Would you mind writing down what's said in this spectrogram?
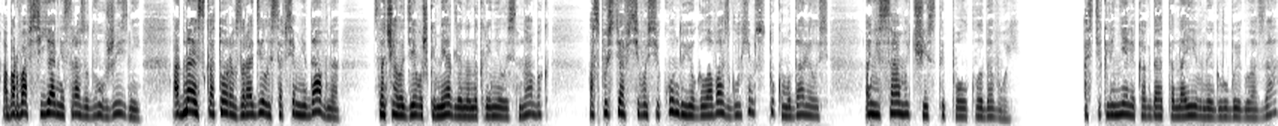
оборвав сияние сразу двух жизней, одна из которых зародилась совсем недавно, сначала девушка медленно накренилась на бок, а спустя всего секунду ее голова с глухим стуком ударилась о не самый чистый пол кладовой. Остекленели когда-то наивные голубые глаза,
